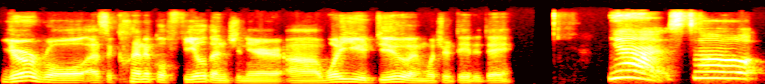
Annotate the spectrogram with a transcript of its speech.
your role as a clinical field engineer, uh, what do you do and what's your day to day? Yeah, so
